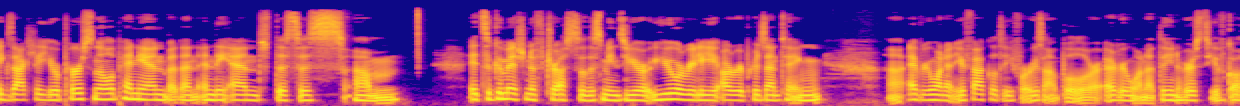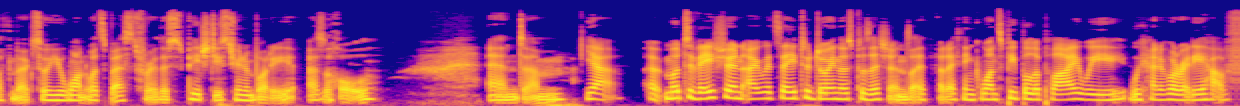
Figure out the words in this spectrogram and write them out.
exactly your personal opinion, but then in the end, this is um, it's a commission of trust. So this means you're you really are representing uh, everyone at your faculty, for example, or everyone at the University of Gothenburg. So you want what's best for this PhD student body as a whole. And um, yeah, uh, motivation, I would say, to join those positions. I, but I think once people apply, we we kind of already have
